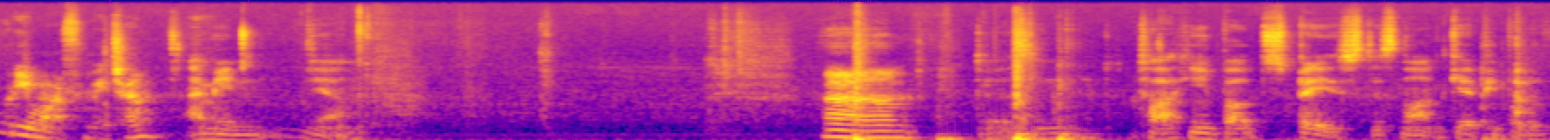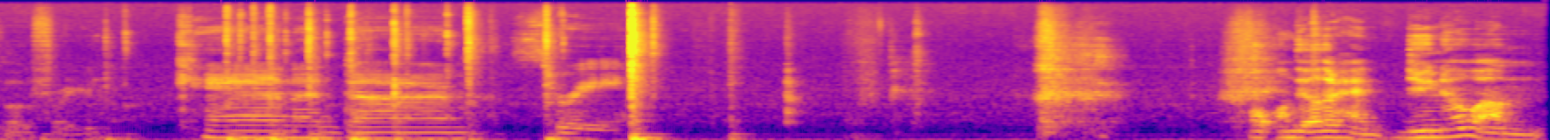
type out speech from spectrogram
What do you want from me, chum? I mean, yeah. Um, Doesn't talking about space does not get people to vote for you. Canadarm three. Oh, on the other hand, do you know um,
